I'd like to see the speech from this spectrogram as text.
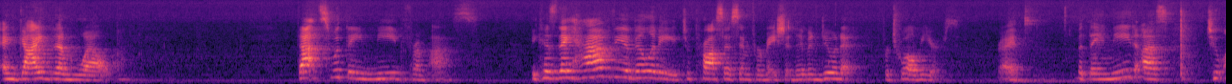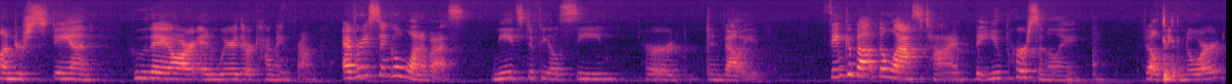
and guide them well. That's what they need from us because they have the ability to process information. They've been doing it for 12 years, right? But they need us to understand who they are and where they're coming from. Every single one of us needs to feel seen, heard, and valued. Think about the last time that you personally felt ignored,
